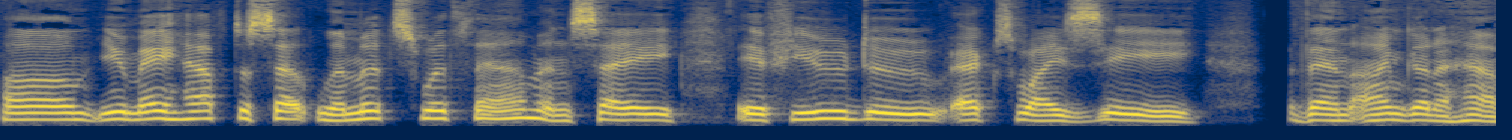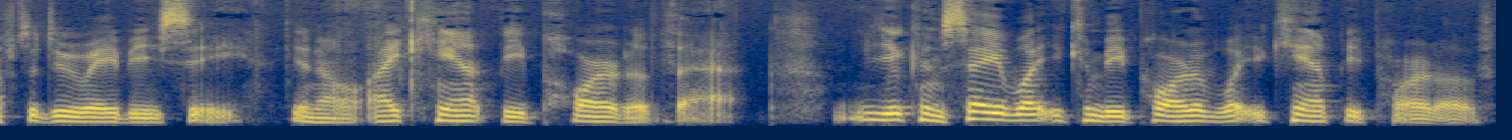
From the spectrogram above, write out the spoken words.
Um, you may have to set limits with them and say, if you do XYZ, then I'm going to have to do ABC. You know, I can't be part of that. You can say what you can be part of, what you can't be part of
